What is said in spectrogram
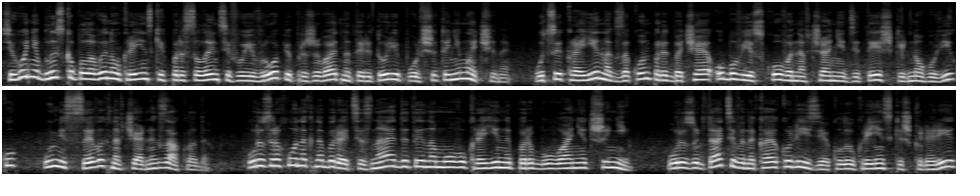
Сьогодні близько половини українських переселенців у Європі проживають на території Польщі та Німеччини. У цих країнах закон передбачає обов'язкове навчання дітей шкільного віку у місцевих навчальних закладах. У розрахунок не береться, знає дитина мову країни перебування чи ні. У результаті виникає колізія, коли українські школярі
